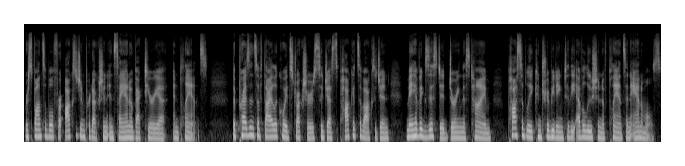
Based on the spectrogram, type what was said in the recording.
responsible for oxygen production in cyanobacteria and plants. The presence of thylakoid structures suggests pockets of oxygen may have existed during this time, possibly contributing to the evolution of plants and animals.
